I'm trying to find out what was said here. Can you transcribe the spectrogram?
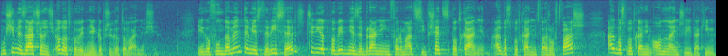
musimy zacząć od odpowiedniego przygotowania się. Jego fundamentem jest research, czyli odpowiednie zebranie informacji przed spotkaniem, albo spotkaniem twarzą w twarz, albo spotkaniem online, czyli takim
